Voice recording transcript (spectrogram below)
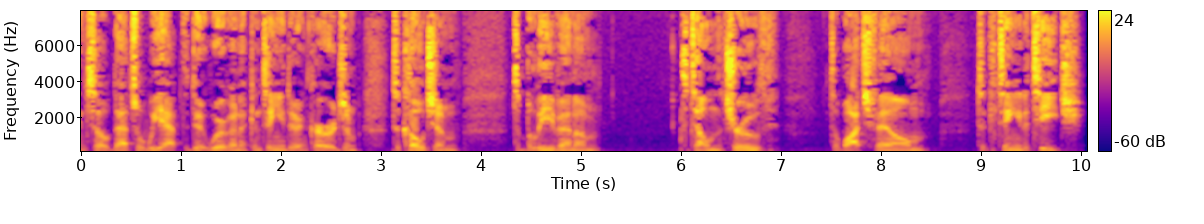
And so that's what we have to do. We're going to continue to encourage them, to coach them, to believe in them, to tell them the truth, to watch film, to continue to teach.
